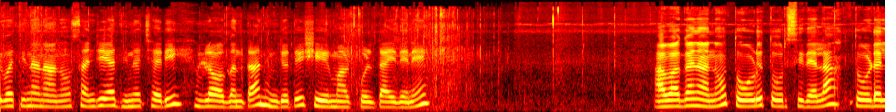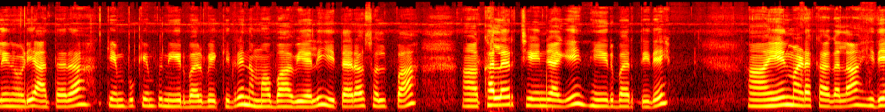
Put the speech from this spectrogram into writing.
ಇವತ್ತಿನ ನಾನು ಸಂಜೆಯ ದಿನಚರಿ ವ್ಲಾಗ್ ಅಂತ ನಿಮ್ಮ ಜೊತೆ ಶೇರ್ ಮಾಡ್ಕೊಳ್ತಾ ಇದ್ದೇನೆ. ಆವಾಗ ನಾನು ತೋಡು ತೋರಿಸಿದೆ ಅಲ್ಲ, ತೋಡಲ್ಲಿ ನೋಡಿ ಆ ಥರ ಕೆಂಪು ಕೆಂಪು ನೀರು ಬರಬೇಕಿದ್ರೆ ನಮ್ಮ ಬಾವಿಯಲ್ಲಿ ಈ ಥರ ಸ್ವಲ್ಪ ಕಲರ್ ಚೇಂಜ್ ಆಗಿ ನೀರು ಬರ್ತಿದೆ. ಏನು ಮಾಡೋಕ್ಕಾಗಲ್ಲ, ಇದೇ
